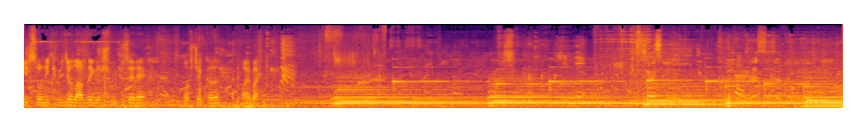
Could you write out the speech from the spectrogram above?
Bir sonraki videolarda görüşmek üzere. Hoşçakalın. Bay bay. try something. That's exactly.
